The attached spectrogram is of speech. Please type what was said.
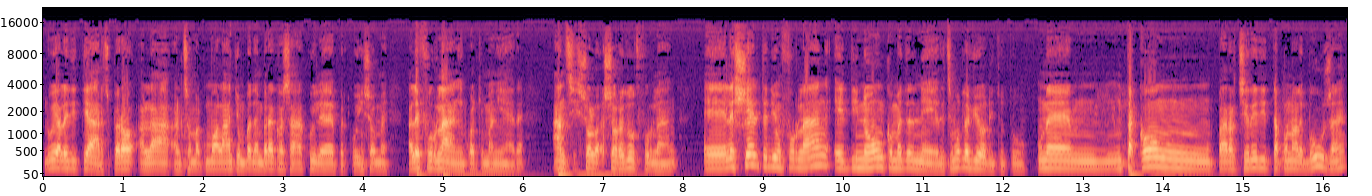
lui ha le di Tiarz, però alla, insomma, come anche un bed and breakfast a Aquilè, per cui insomma, ha le Furlan in qualche maniera, anzi, solo, solo ridotto Furlan, eh, le scelte di un Furlan e di non come del Neri, molto le violi tu. Un, um, un taccon per cercare di tapponare buse? Eh?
